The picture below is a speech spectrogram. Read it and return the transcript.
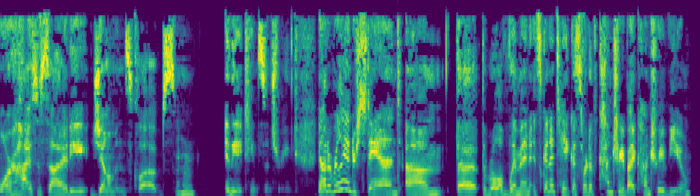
more high society gentlemen's clubs in the 18th century. Now, to really understand um, the the role of women, it's going to take a sort of country by country view,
